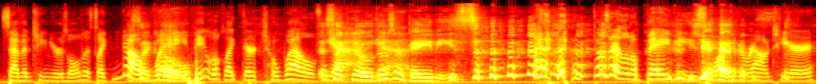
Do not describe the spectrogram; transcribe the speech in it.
17 years old, it's like no like, way. oh. They look like they're 12. it's Yeah, like no, those yeah. are babies. those are little babies Yes. walking around here.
